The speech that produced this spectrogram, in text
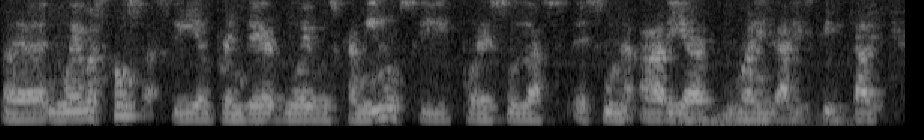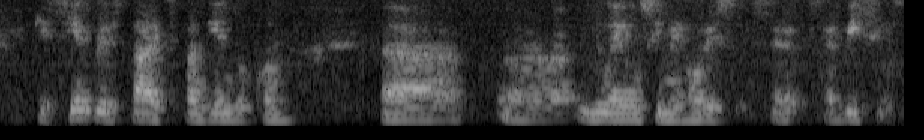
eh, nuevas cosas y emprender nuevos caminos y por eso las, es una área de humanidades digitales que siempre está expandiendo con uh, Uh, nuevos y mejores servicios.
